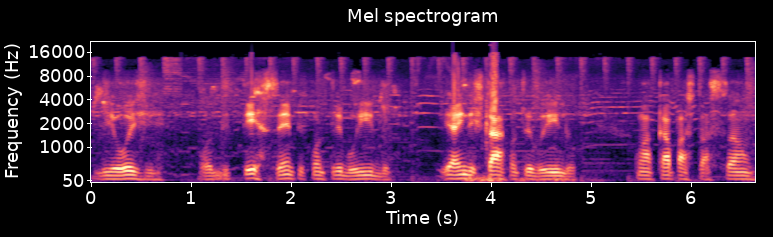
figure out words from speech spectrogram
de hoje, ou de ter sempre contribuído e ainda está contribuindo com a capacitação,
